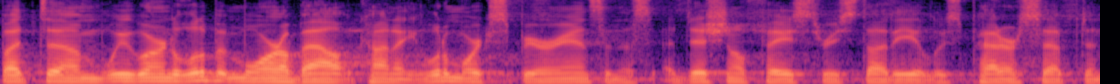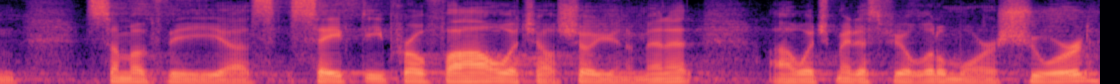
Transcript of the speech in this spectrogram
but um, we learned a little bit more about kind of a little more experience in this additional phase three study of luspatercept and some of the uh, safety profile, which I'll show you in a minute, uh, which made us feel a little more assured.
